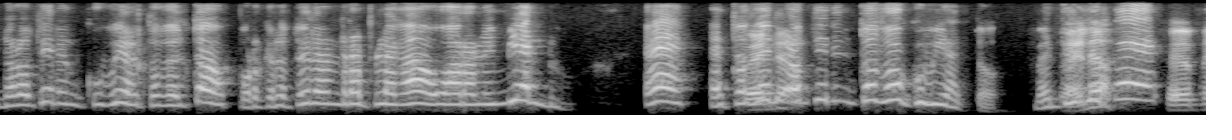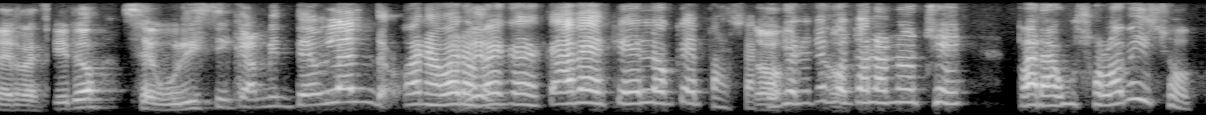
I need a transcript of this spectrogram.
no lo tienen cubierto del todo, porque lo tienen replegado ahora en invierno. ¿eh? Entonces Bueno. no tienen todo cubierto. ¿Me bueno, pero me refiero segurísticamente hablando. Bueno, bueno, venga, a ver qué es lo que pasa. No, que yo no tengo no. toda la noche para un solo aviso.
